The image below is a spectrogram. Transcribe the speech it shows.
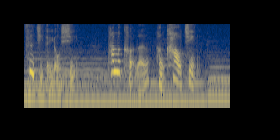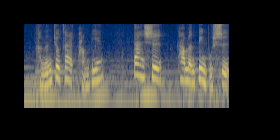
自己的游戏，他们可能很靠近，可能就在旁边，但是他们并不是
